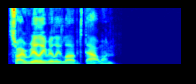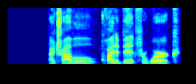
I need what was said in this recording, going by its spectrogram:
So I really, really loved that one. I travel quite a bit for work,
